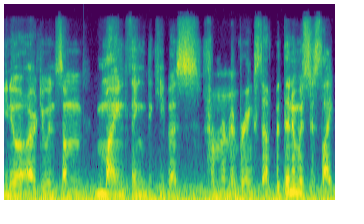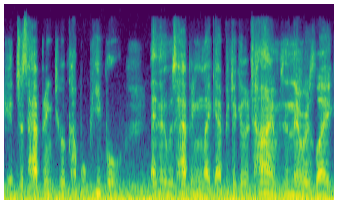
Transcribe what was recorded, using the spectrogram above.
you know are doing some mind thing to keep us from remembering stuff but then it was just like it just happening to a couple people and then it was happening like at particular times and there was like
